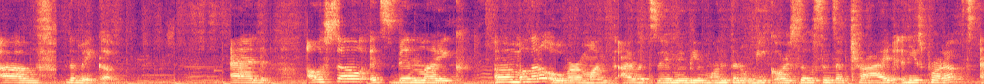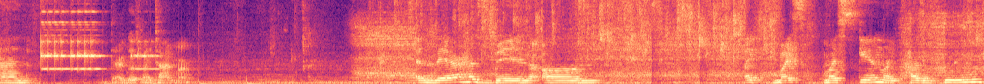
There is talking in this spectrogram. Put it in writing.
of the makeup. And also it's been like um, a little over a month, I would say maybe a month and a week or so since I've tried these products and there goes my timer. And there has been, um, like my, my skin like has improved.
